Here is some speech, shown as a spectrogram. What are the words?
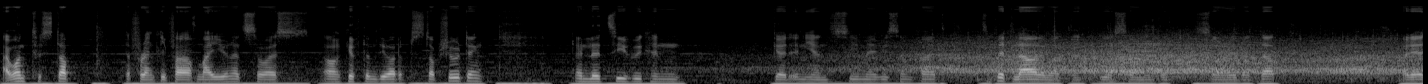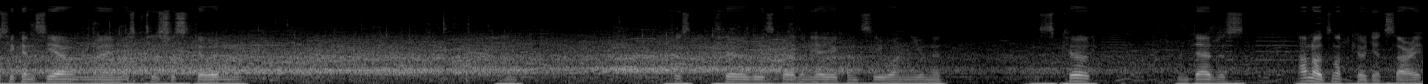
I want to stop the friendly fire of my units, so I will give them the order to stop shooting. And let's see if we can get in here and see maybe some fights. It's a bit loud about that here sound, but sorry about that. But as you can see, my musketeers just go in kill these guys and here you can see one unit is killed. And they're just oh no it's not killed yet sorry.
